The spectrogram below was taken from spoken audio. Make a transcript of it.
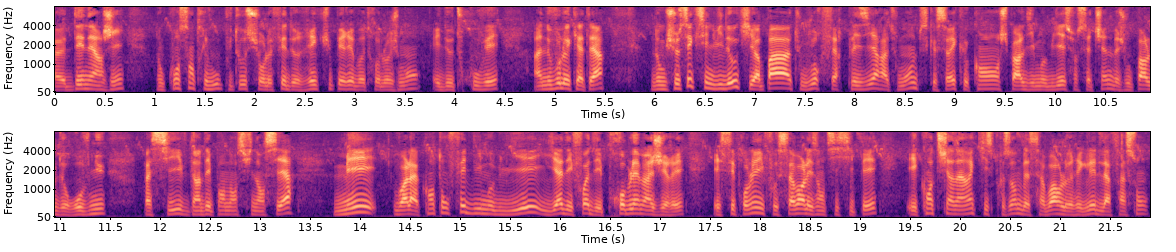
euh, d'énergie. Donc concentrez-vous plutôt sur le fait de récupérer votre logement et de trouver un nouveau locataire. Donc je sais que c'est une vidéo qui va pas toujours faire plaisir à tout le monde, puisque c'est vrai que quand je parle d'immobilier sur cette chaîne, ben, je vous parle de revenus passifs, d'indépendance financière. Mais voilà, quand on fait de l'immobilier, il y a des fois des problèmes à gérer et ces problèmes, il faut savoir les anticiper et quand il y en a un qui se présente, ben, savoir le régler de la façon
